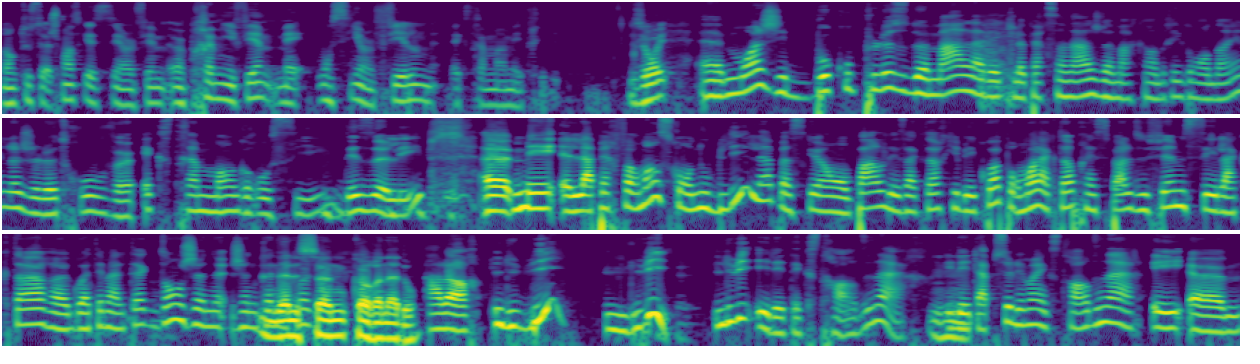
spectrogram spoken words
Donc tout ça, je pense que c'est un film, un premier film, mais aussi un film extrêmement maîtrisé. Zoé? Euh, moi, j'ai beaucoup plus de mal avec le personnage de Marc-André Grondin. Là, je le trouve euh, extrêmement grossier. Désolée. Euh, mais la performance qu'on oublie, là, parce qu'on parle des acteurs québécois, pour moi, l'acteur principal du film, c'est l'acteur euh, guatémaltèque dont je ne, je ne connais pas. Nelson Coronado. Alors, lui, lui, lui, il est extraordinaire. Mhm. Il est absolument extraordinaire. Et euh,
